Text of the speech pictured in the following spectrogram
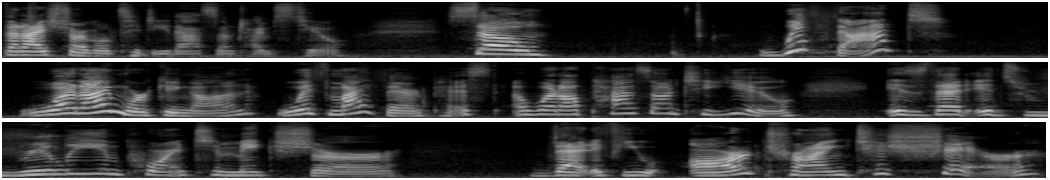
But I struggle to do that sometimes too. So, with that, what I'm working on with my therapist and what I'll pass on to you is that it's really important to make sure that if you are trying to share,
